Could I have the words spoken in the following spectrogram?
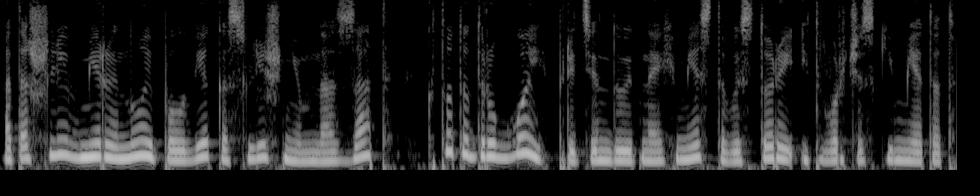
отошли в мир иной полвека с лишним назад, кто-то другой претендует на их место в истории и творческий метод.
